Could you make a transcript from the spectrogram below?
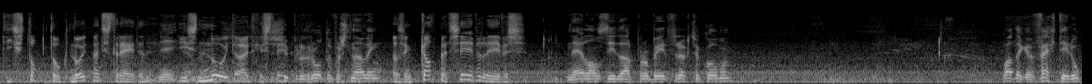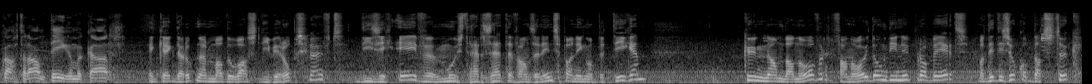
Die stopt ook nooit met strijden. Hè? Nee. Die is nooit uitgestreden. Super grote versnelling. Dat is een kat met zeven levens. Nederlands die daar probeert terug te komen. Wat een gevecht hier ook achteraan tegen elkaar. En kijk daar ook naar Madouas die weer opschuift. Die zich even moest herzetten van zijn inspanning op de Tigem. Kung nam dan over, Van Hooijdonk die nu probeert. Maar dit is ook op dat stuk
